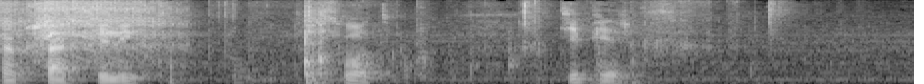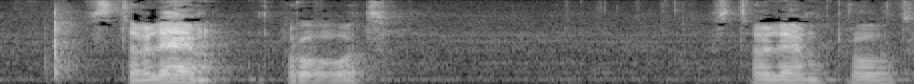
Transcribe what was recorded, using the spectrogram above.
Как в такте лифта. То есть вот. Теперь вставляем провод. Вставляем провод.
